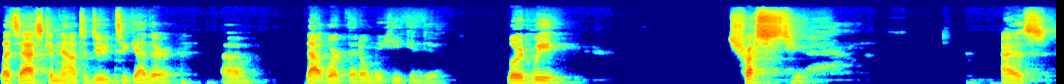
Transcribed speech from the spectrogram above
Let's ask him now to do together um, that work that only He can do. Lord, we trust you as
